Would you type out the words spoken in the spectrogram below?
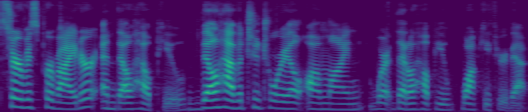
service provider and they'll help you. They'll have a tutorial online where that'll help you walk you through that.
